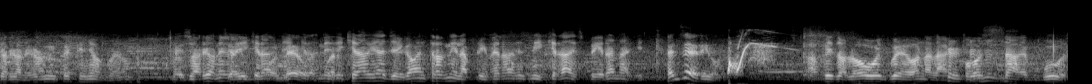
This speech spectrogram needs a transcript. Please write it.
Río Negro muy pequeño, weón. Eso a Río Negro Sí, ni, siquiera, ni, ni bueno. había llegado a entrar ni la primera vez, ni siquiera a despedir a nadie. ¿En serio? Papi, solo bus, weón, a la costa, en bus.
